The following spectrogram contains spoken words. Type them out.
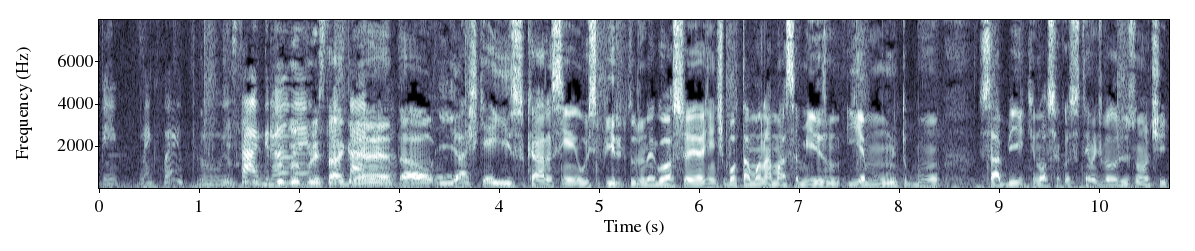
como é que foi? Pro Instagram, pro, né? Pro Instagram e tal. E acho que é isso, cara. Assim, o espírito do negócio é a gente botar a mão na massa mesmo. E é muito bom saber que o nosso ecossistema de Belo Horizonte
